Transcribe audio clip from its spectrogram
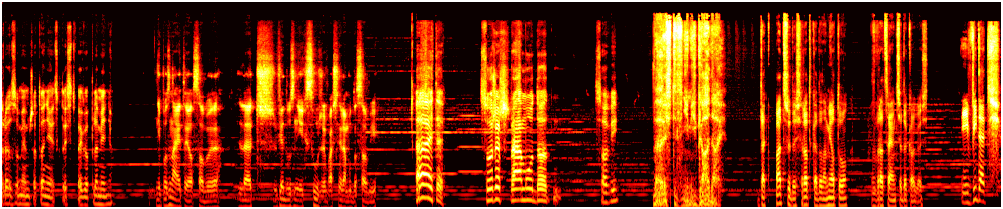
Rozumiem, że to nie jest ktoś z twojego plemienia. Nie poznaje tej osoby, lecz wielu z nich służy właśnie Ramudosowi. Ej, ty! Służysz Ramu do... Sowi? Weź ty z nimi gadaj. I tak patrzy do środka, do namiotu, zwracając się do kogoś. I widać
